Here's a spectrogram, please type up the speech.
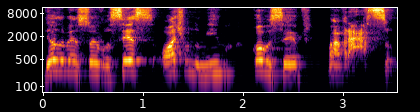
Deus abençoe vocês, ótimo domingo, como sempre, um abraço!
